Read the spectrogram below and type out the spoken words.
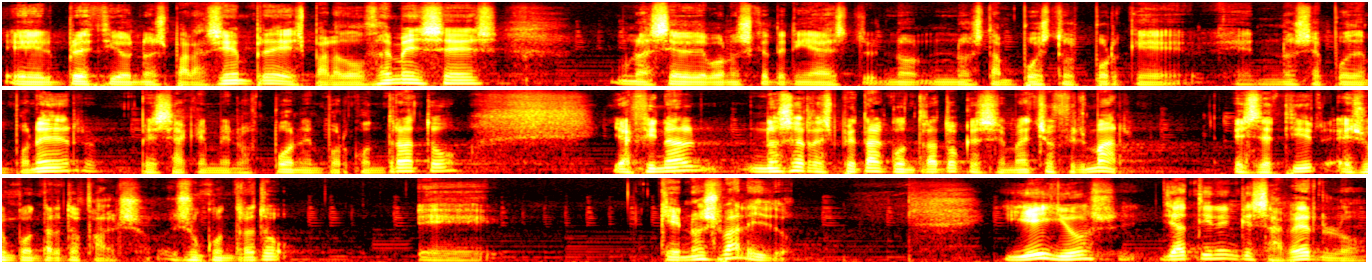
el precio no es para siempre, es para 12 meses, una serie de bonos que tenía no, no están puestos porque eh, no se pueden poner, pese a que me los ponen por contrato, y al final no se respeta el contrato que se me ha hecho firmar. Es decir, es un contrato falso, es un contrato eh, que no es válido. Y ellos ya tienen que saberlo.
